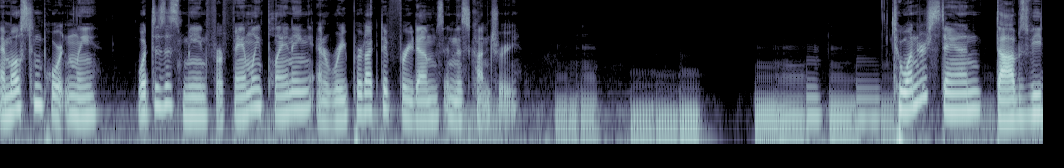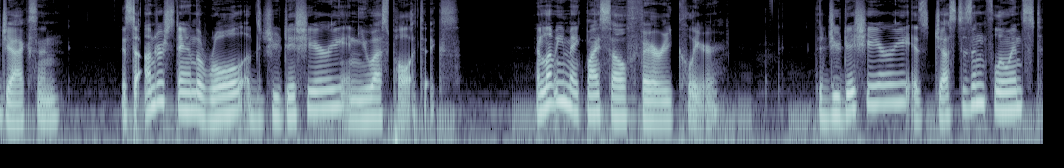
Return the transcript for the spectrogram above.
And most importantly, what does this mean for family planning and reproductive freedoms in this country? To understand Dobbs v. Jackson is to understand the role of the judiciary in U.S. politics. And let me make myself very clear the judiciary is just as influenced,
